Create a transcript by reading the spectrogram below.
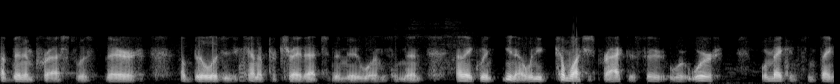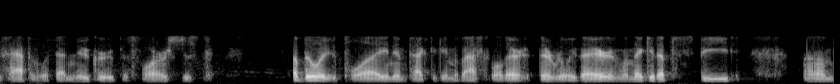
I've been impressed with their ability to kind of portray that to the new ones. And then I think when you know when you come watch us practice, we're we're we're making some things happen with that new group as far as just ability to play and impact the game of basketball. They're they're really there, and when they get up to speed um,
